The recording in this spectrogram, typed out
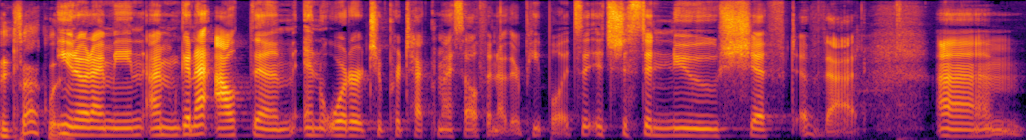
Exactly. You know what I mean? I'm gonna out them in order to protect myself and other people. It's it's just a new shift of that. Um,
